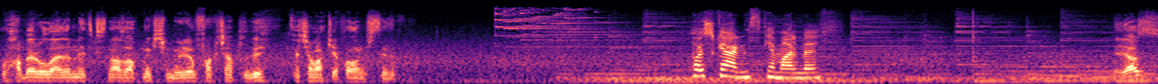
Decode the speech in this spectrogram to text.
bu haber olaylarının etkisini azaltmak için böyle ufak çaplı bir kaçamak yapalım istedim. Hoş geldiniz Kemal Bey. E yaz,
